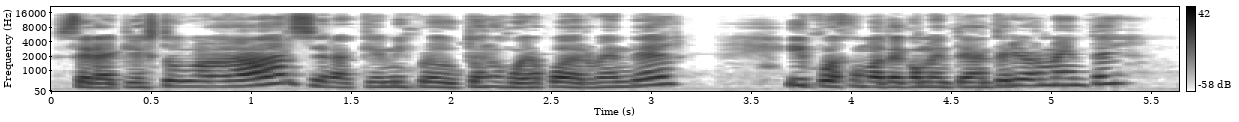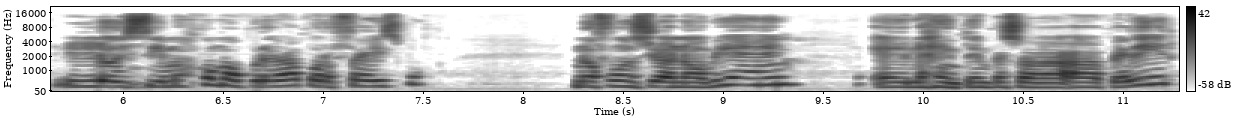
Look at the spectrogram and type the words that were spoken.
¿será que esto va a dar? ¿Será que mis productos los voy a poder vender? Y pues como te comenté anteriormente, lo hicimos como prueba por Facebook, no funcionó bien, eh, la gente empezó a pedir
